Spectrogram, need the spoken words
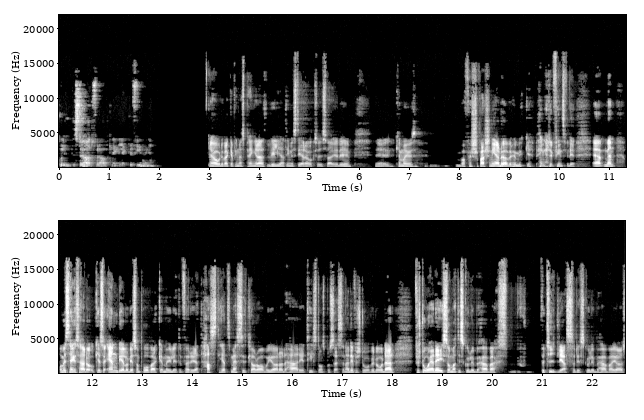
politiskt stöd för allt kring elektrifieringen. Ja, och det verkar finnas pengar att vilja att investera också i Sverige. Det, det kan man ju vara så fascinerad över hur mycket pengar det finns för det. Eh, men om vi säger så här då, okay, så en del av det som påverkar möjligheten för er att hastighetsmässigt klara av att göra det här är tillståndsprocesserna. Det förstår vi då och där förstår jag dig som att det skulle behöva förtydligas och det skulle behöva göras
